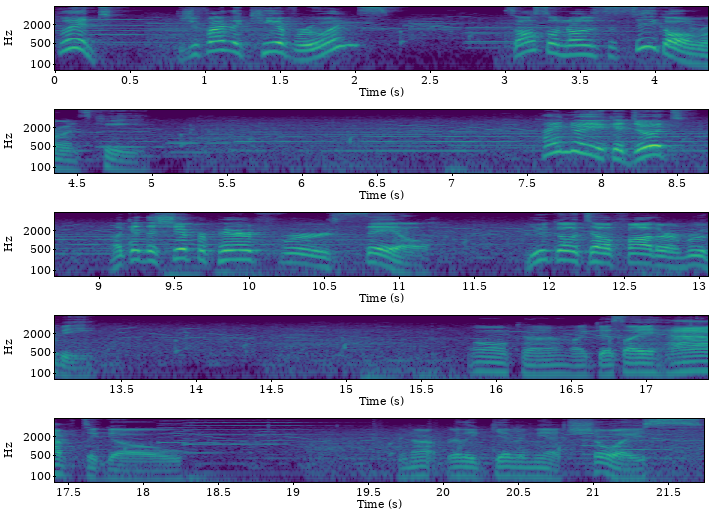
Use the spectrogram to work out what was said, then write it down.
Flint! Did you find the Key of Ruins? It's also known as the Seagull Ruins Key. I knew you could do it! I'll get the ship prepared for sail. You go tell Father and Ruby. Okay, I guess I have to go. You're not really giving me a choice.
